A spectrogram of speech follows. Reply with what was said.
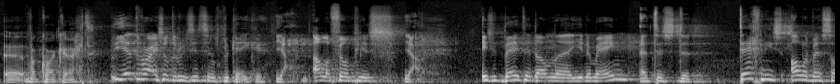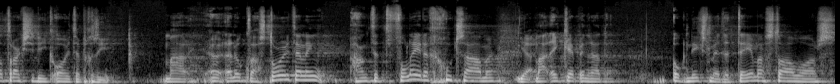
eh, van qua kracht. Je hebt Rise of the Resistance bekeken. Ja. Alle filmpjes. Ja, Is het beter dan eh, je nummer 1? het is de technisch allerbeste attractie die ik ooit heb gezien. Maar, eh, en ook qua storytelling hangt het volledig goed samen. Ja. Maar ik heb inderdaad ook niks met het thema Star Wars.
